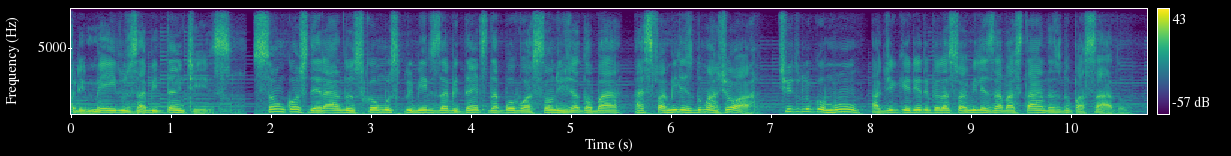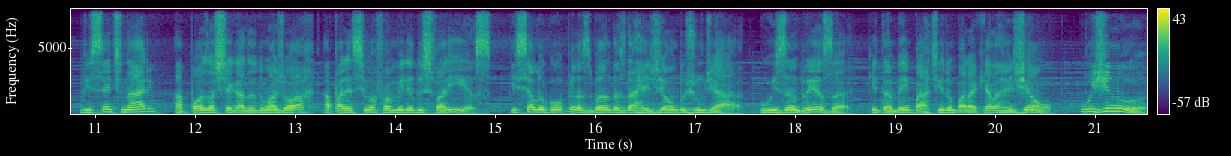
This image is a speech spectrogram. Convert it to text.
primeiros habitantes. São considerados como os primeiros habitantes da povoação de Jatobá as famílias do Major, título comum adquirido pelas famílias abastadas do passado. Vicentenário, após a chegada do Major, apareceu a família dos Farias, que se alugou pelas bandas da região do Jundiá. Os Andresa, que também partiram para aquela região. Os Ginu,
